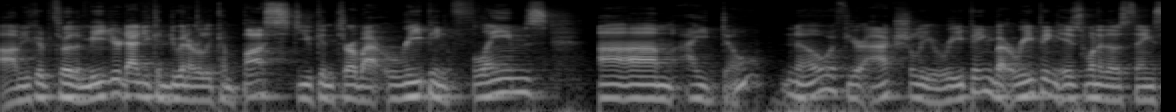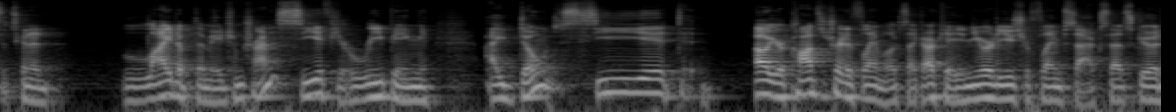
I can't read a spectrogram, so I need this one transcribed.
Um, you could throw the Meteor down. You can do an early Combust. You can throw out Reaping Flames. Um, I don't know if you're actually reaping, but reaping is one of those things that's going to light up the mage. I'm trying to see if you're reaping. I don't see it. Oh, your concentrated flame looks like. Okay, and you already used your flame stack, so that's good.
